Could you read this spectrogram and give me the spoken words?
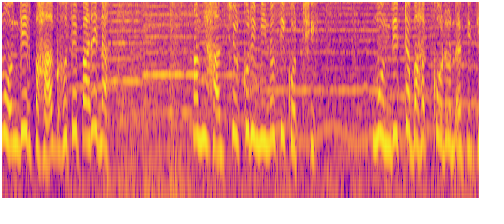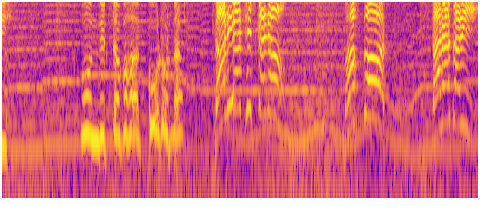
মন্দির ভাগ হতে পারে না। আমি হাত জোর করে মিনতি করছি। মন্দিরটা ভাগ করো না দিদি। মন্দিরটা ভাগ করো না। দাঁড়িয়ে আছিস কেন? ভাগ কর। তাড়াতাড়ি।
